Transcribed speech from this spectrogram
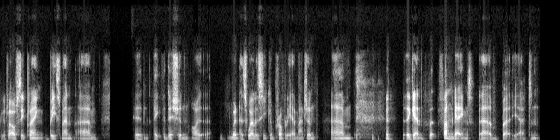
good. Obviously, playing Beastmen um, in eighth edition, I went as well as you can probably imagine. Um, again, fun games, um, but yeah, I didn't.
